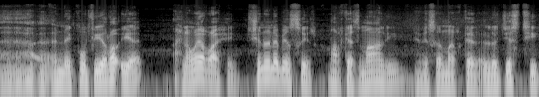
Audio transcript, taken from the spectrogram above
إنه يكون في رؤية إحنا وين رايحين؟ شنو نبي نصير؟ مركز مالي، نبي نصير مركز لوجستي،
